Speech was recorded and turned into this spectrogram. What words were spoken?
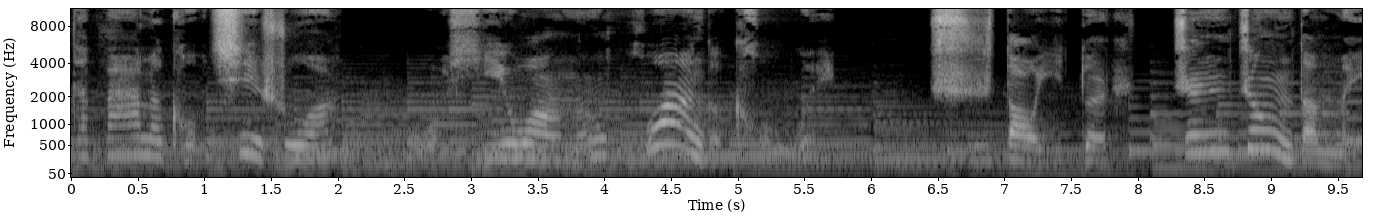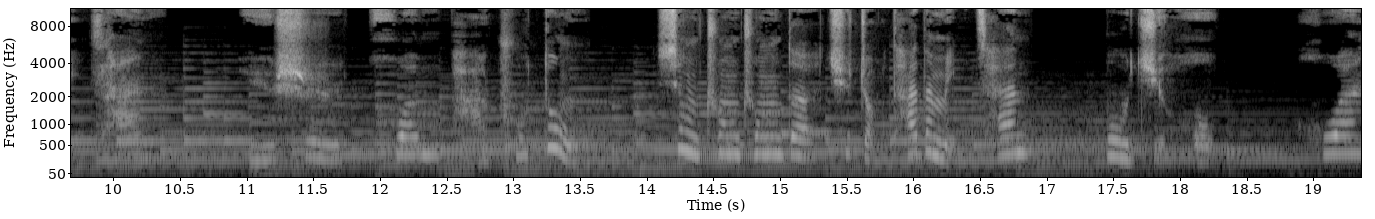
他扒了口气说：“我希望能换个口味，吃到一顿真正的美餐。”于是，獾爬出洞，兴冲冲地去找他的美餐。不久，獾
